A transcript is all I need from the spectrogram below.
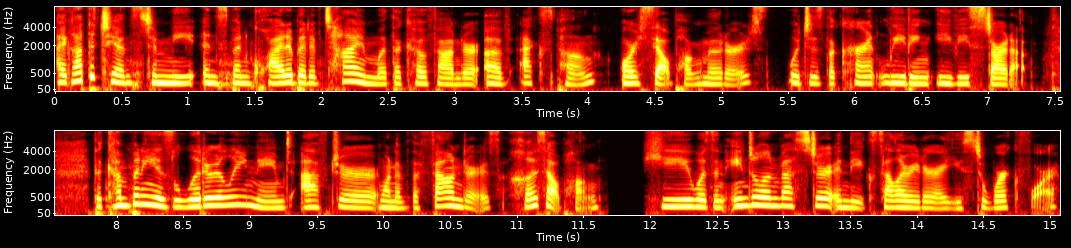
I got the chance to meet and spend quite a bit of time with the co-founder of XPeng or Xiaopeng Motors, which is the current leading EV startup. The company is literally named after one of the founders, He Xiaopeng, he was an angel investor in the accelerator I used to work for.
